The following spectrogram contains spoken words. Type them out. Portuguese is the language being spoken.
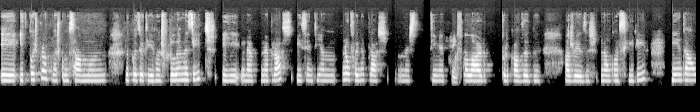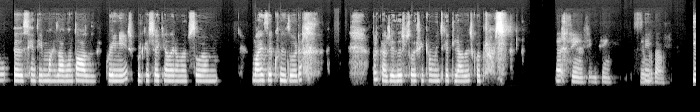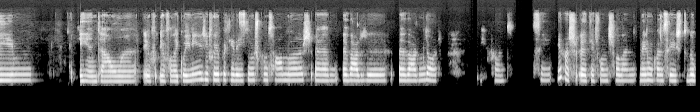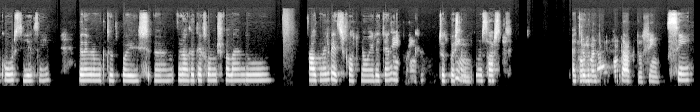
E, e depois, pronto, nós começámos. Depois eu tive uns problemas e na, na praxe e sentia-me. Não foi na praxe, mas tinha que falar por causa de, às vezes, não conseguir ir. E então uh, senti-me mais à vontade com a Inês, porque achei que ela era uma pessoa mais acolhedora. porque às vezes as pessoas ficam muito gatilhadas com a praxe. Ah, sim, sim, sim. É sim. verdade. E, e então eh, eu, eu falei com a Inês e foi a partir daí que nos começámos a, a, dar, a dar melhor. E pronto, sim. E nós até fomos falando, mesmo quando saíste do curso e assim, eu lembro-me que tu depois, nós até fomos falando algumas vezes, claro que não era tanto, sim. porque tu depois sim. também começaste a trabalhar. manter contacto, sim. Sim.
